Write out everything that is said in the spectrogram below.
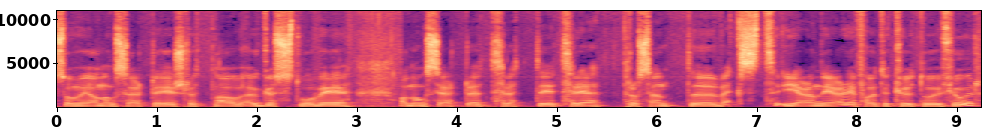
som vi annonserte i slutten av august, hvor vi annonserte 33% vekst year on year i forhold til Q2 i fjor.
